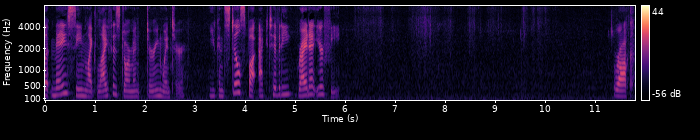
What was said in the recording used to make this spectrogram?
it may seem like life is dormant during winter, you can still spot activity right at your feet. Rock.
